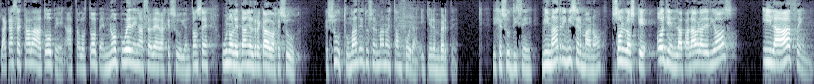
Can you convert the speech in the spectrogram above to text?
La casa estaba a tope, hasta los topes, no pueden acceder a Jesús. Y entonces uno les dan el recado a Jesús. Jesús, tu madre y tus hermanos están fuera y quieren verte. Y Jesús dice, mi madre y mis hermanos son los que oyen la palabra de Dios y la hacen.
